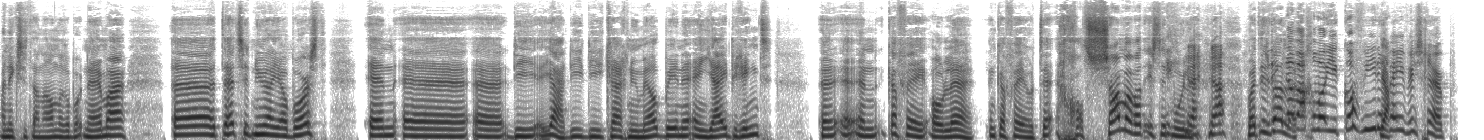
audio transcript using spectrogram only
En ik zit aan de andere borst. Nee, maar eh Ted zit nu aan jouw borst. En eh, eh, die, ja, die, die krijgt nu melk binnen. En jij drinkt eh, een café lait. Een café thé. Godsamme, wat is dit moeilijk. Ja. Maar het is wel Dan maar gewoon je koffie, dan Ja. ben je weer scherp.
